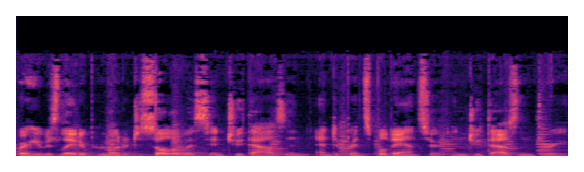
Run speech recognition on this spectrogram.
where he was later promoted to soloist in 2000 and to principal dancer in 2003.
